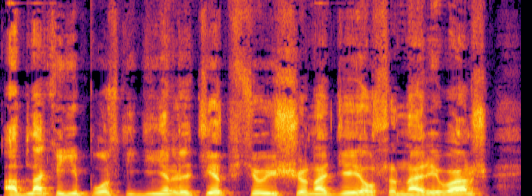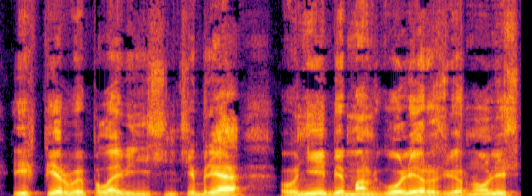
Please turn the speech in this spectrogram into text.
Однако японский генералитет все еще надеялся на реванш, и в первой половине сентября в небе Монголии развернулись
